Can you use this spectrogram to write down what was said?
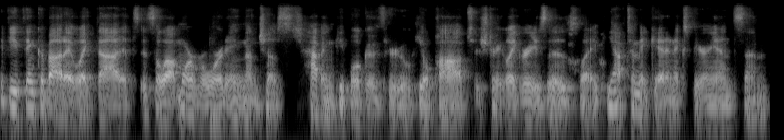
if you think about it like that, it's it's a lot more rewarding than just having people go through heel pops or straight leg raises. Like you have to make it an experience and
